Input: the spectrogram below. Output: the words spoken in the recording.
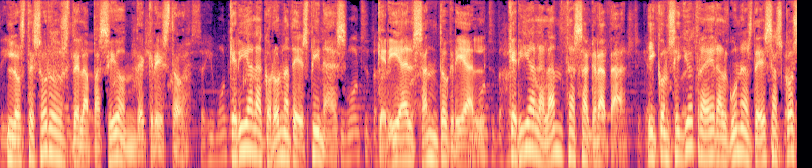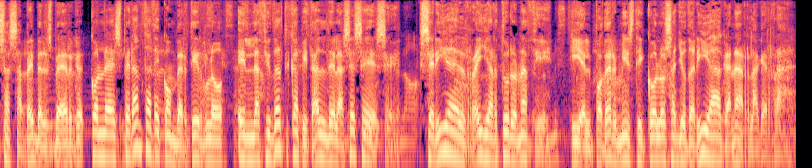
los tesoros de la pasión de Cristo. Quería la corona de espinas, quería el santo grial, quería la lanza sagrada y consiguió traer algunas de esas cosas a Bebelsberg con la esperanza de convertirlo en la ciudad capital de las SS. Sería el rey Arturo nazi y el poder místico los ayudaría a ganar la guerra.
